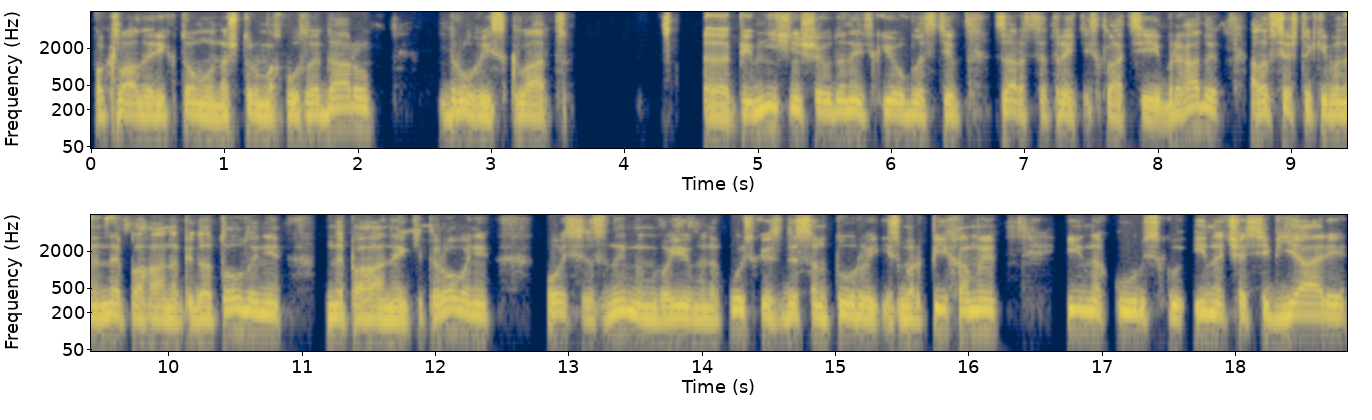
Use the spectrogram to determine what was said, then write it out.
поклали рік тому на штурмах Вугледару, другий склад е, північніше у Донецькій області. Зараз це третій склад цієї бригади, але все ж таки вони непогано підготовлені, непогано екіпіровані. Ось з ними ми воюємо на Курську з десантурою і з морпіхами, і на Курську, і на Часів'ярі,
